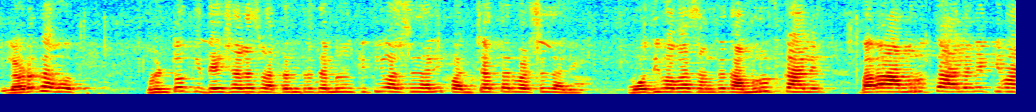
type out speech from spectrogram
लढत आहोत. म्हणतो की देशाला स्वातंत्र्यता मिळून किती वर्ष झाली? पंच्याहत्तर वर्ष झाली. मोदी बाबा सांगतात अमृत का आले? बाबा अमृत तर आलं नाही किंवा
